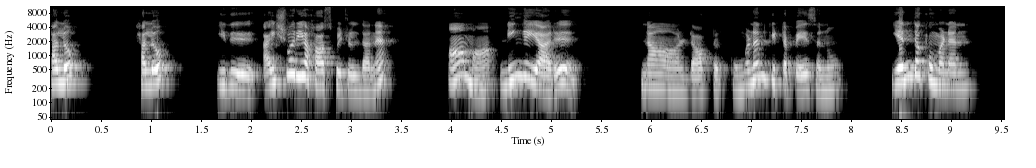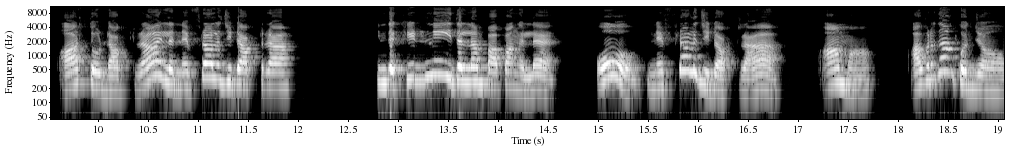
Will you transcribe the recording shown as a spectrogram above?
ஹலோ? ஹலோ? இது ஐஸ்வர்யா ஹாஸ்பிட்டல் தானே? ஆமாம் நீங்கள் யாரு? நான் டாக்டர் குமணன் கிட்ட பேசணும். எந்த குமணன்? ஆர்த்தோ டாக்டரா இல்லை நெஃப்ராலஜி டாக்டரா? இந்த கிட்னி இதெல்லாம் பார்ப்பாங்கல்ல ஓ நெஃப்ராலஜி டாக்டரா? ஆமாம் அவர் தான் கொஞ்சம்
